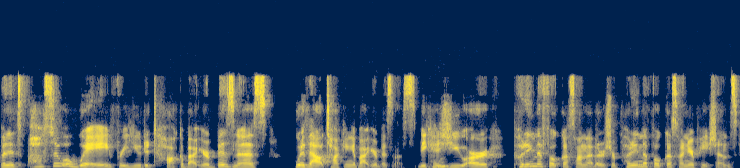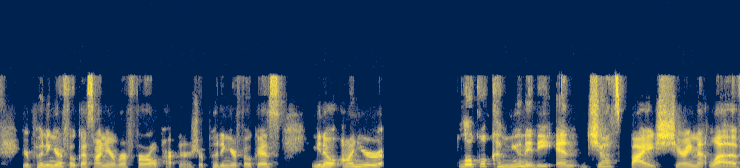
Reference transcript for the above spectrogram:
But it's also a way for you to talk about your business without talking about your business because mm-hmm. you are putting the focus on others. You're putting the focus on your patients. You're putting your focus on your referral partners. You're putting your focus, you know, on your local community. And just by sharing that love,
